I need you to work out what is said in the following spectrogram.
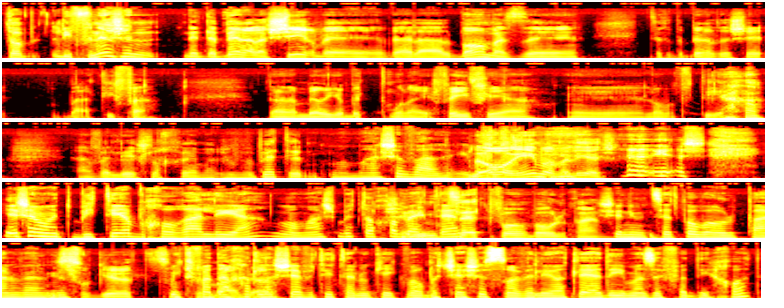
טוב, לפני שנדבר על השיר ועל האלבום, אז צריך לדבר על זה שבעטיפה, דנה ברגר בתמונה יפהפייה, אה, לא מפתיעה, אבל יש לך אה, משהו בבטן. ממש אבל. לא רואים, אבל יש. יש, יש שם את בתי הבכורה ליה, ממש בתוך הבטן. שנמצאת פה באולפן. שנמצאת פה באולפן, היא סוגרת סוג של מתפדחת מעגל. לשבת איתנו, כי היא כבר בת 16 ולהיות ליד אימא זה פדיחות,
